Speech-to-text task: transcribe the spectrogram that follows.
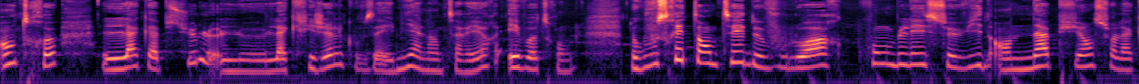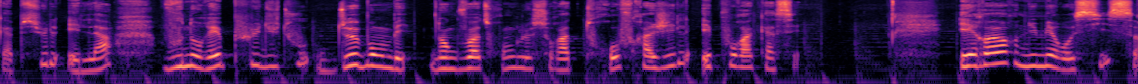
entre la capsule, l'acrygel que vous avez mis à l'intérieur et votre ongle. Donc vous serez tenté de vouloir combler ce vide en appuyant sur la capsule et là, vous n'aurez plus du tout de bombée. Donc votre ongle sera trop fragile et pourra casser. Erreur numéro 6,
